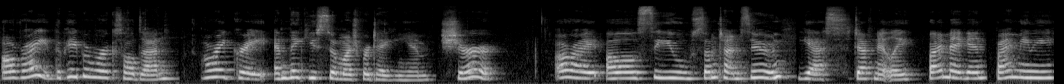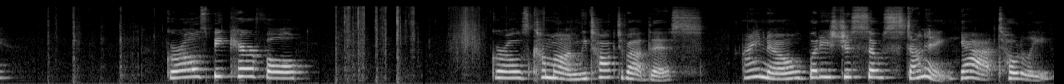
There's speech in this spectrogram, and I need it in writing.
All right, the paperwork's all done. All right, great. And thank you so much for taking him. Sure. All right, I'll see you sometime soon. Yes, definitely. Bye, Megan. Bye, Mimi. Girls, be careful. Girls, come on, we talked about this. I know, but he's just so stunning. Yeah, totally.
